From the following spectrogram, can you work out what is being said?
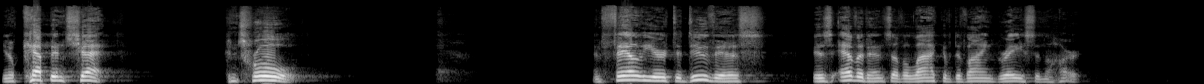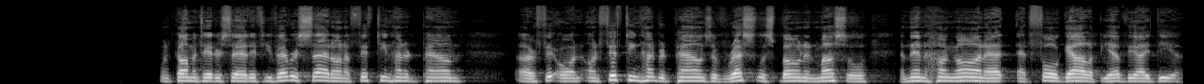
You know, kept in check, controlled. And failure to do this is evidence of a lack of divine grace in the heart. One commentator said, if you've ever sat on a 1,500 pound or on, on 1,500 pounds of restless bone and muscle and then hung on at, at full gallop, you have the idea.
